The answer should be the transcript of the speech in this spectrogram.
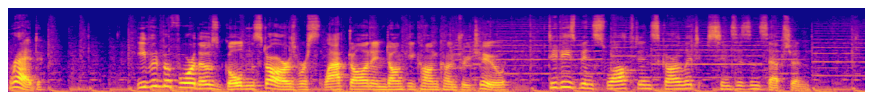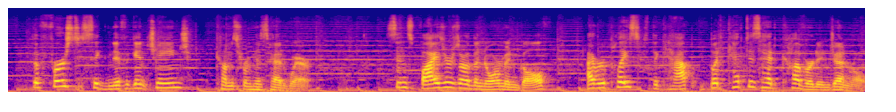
red. Even before those golden stars were slapped on in Donkey Kong Country 2, Diddy's been swathed in scarlet since his inception. The first significant change comes from his headwear. Since visors are the norm in golf, I replaced the cap but kept his head covered in general.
